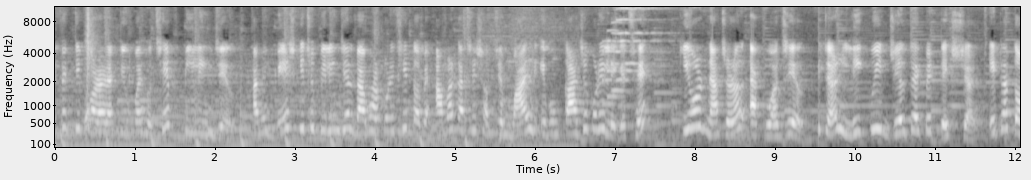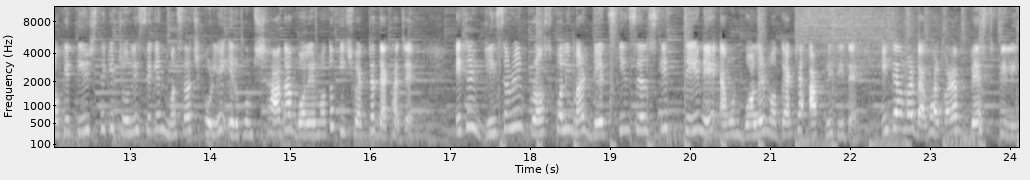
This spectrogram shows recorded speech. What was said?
ইফেক্টিভ করার একটি উপায় হচ্ছে পিলিং জেল আমি বেশ কিছু পিলিং জেল ব্যবহার করেছি, তবে আমার কাছে সবচেয়ে মাইল্ড এবং কার্যকরী লেগেছে কিওর ন্যাচারাল অ্যাকোয়া জেল এটার লিকুইড জেল টাইপের টেক্সচার এটা ত্বকে 30 থেকে চল্লিশ সেকেন্ড মাসাজ করলে এরকম সাদা বলের মতো কিছু একটা দেখা যায়। এটার glycerin cross polymer dead skin সেলসকে টেনে এমন বলের মতো একটা আকৃতি দেয়। এটা আমার ব্যবহার করা best peeling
